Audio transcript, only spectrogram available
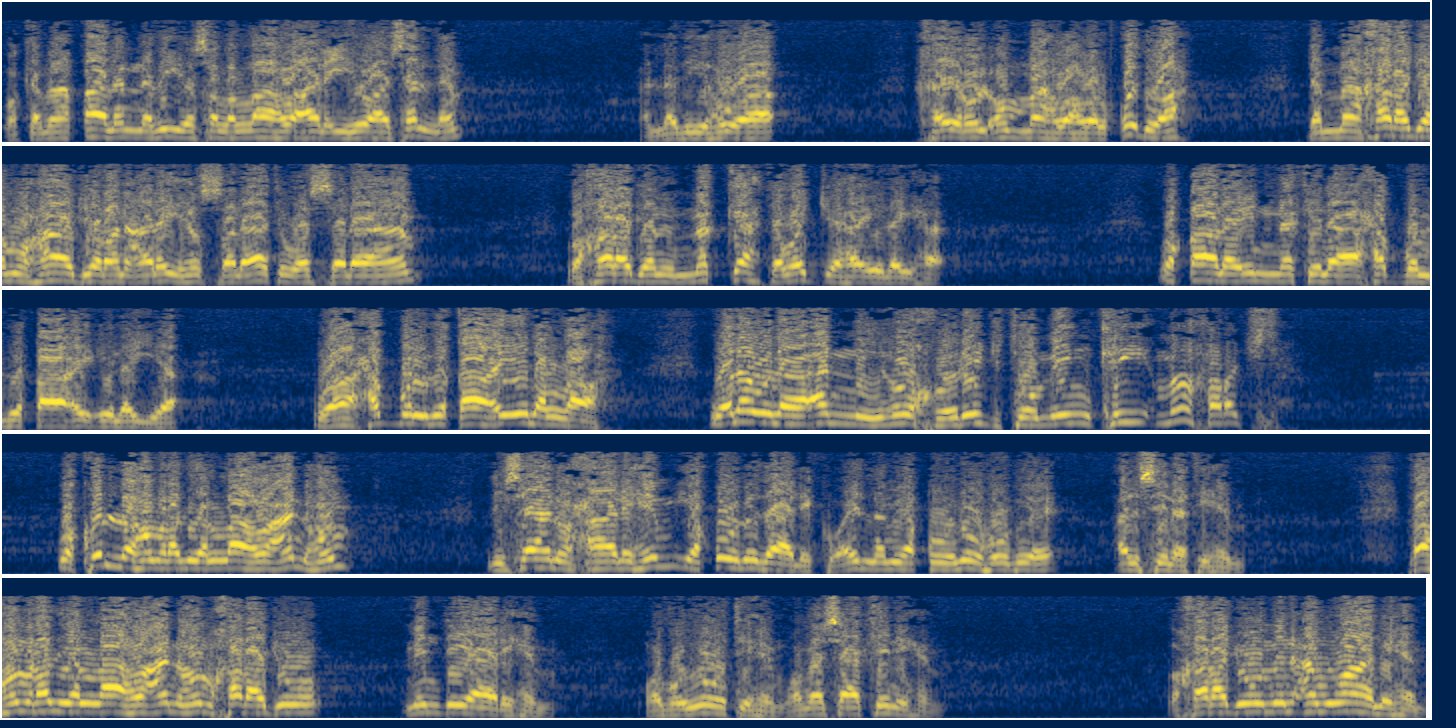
وكما قال النبي صلى الله عليه وسلم الذي هو خير الأمة وهو القدوة لما خرج مهاجرا عليه الصلاة والسلام وخرج من مكة توجه إليها وقال إنك لأحب البقاع إلي وأحب البقاع إلى الله ولولا أني أخرجت منك ما خرجت وكلهم رضي الله عنهم لسان حالهم يقول ذلك وإن لم يقولوه بألسنتهم فهم رضي الله عنهم خرجوا من ديارهم وبيوتهم ومساكنهم وخرجوا من أموالهم.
